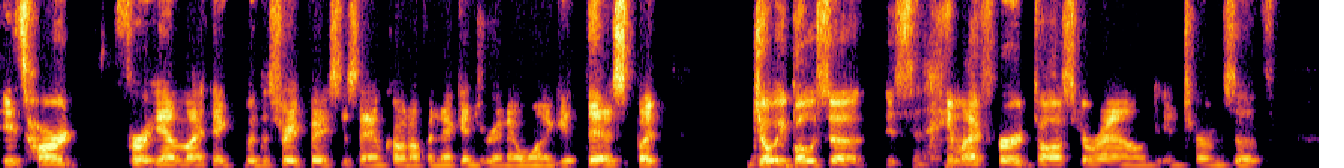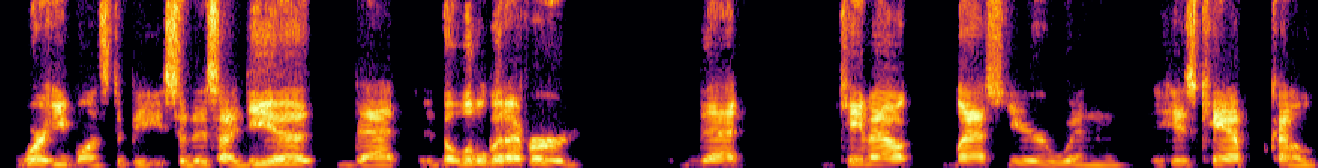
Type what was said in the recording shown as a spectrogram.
it's hard for him, I think, with a straight face to say, I'm coming off a neck injury and I want to get this. But Joey Bosa is the name I've heard tossed around in terms of where he wants to be. So, this idea that the little bit I've heard that came out last year when his camp kind of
